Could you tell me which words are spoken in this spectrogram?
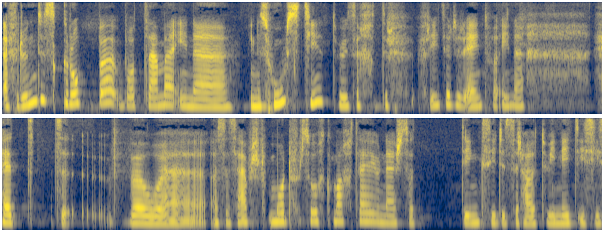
eine Freundesgruppe, die zusammen in, eine, in ein Haus zieht, weil sich der Frieder, der eine von ihnen, hat weil, äh, also einen Selbstmordversuch gemacht haben und dann war so ein Ding, dass er halt wie nicht in sein,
